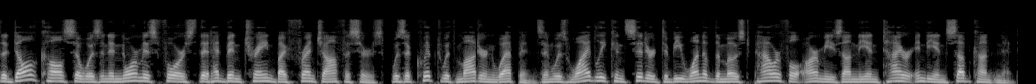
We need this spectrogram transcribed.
The Dal Khalsa was an enormous force that had been trained by French officers, was equipped with modern weapons and was widely considered to be one of the most powerful armies on the entire Indian subcontinent.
